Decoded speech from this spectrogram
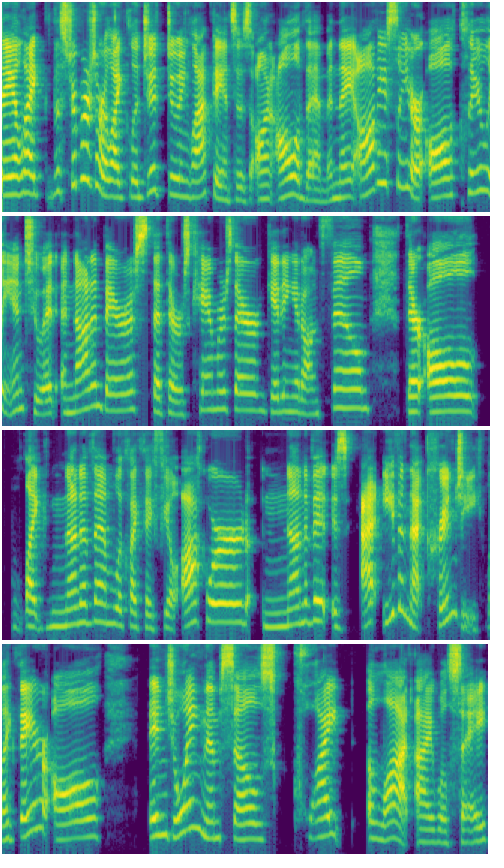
they like the strippers are like legit doing lap dances on all of them and they obviously are all clearly into it and not embarrassed that there's cameras there getting it on film. They're all like none of them look like they feel awkward. None of it is at, even that cringy. Like they are all enjoying themselves quite a lot, I will say.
